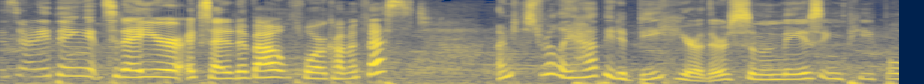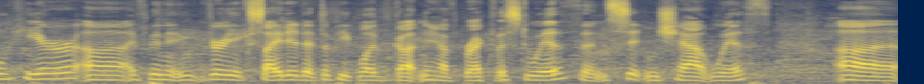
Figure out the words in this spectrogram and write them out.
Is there anything today you're excited about for Comic Fest? I'm just really happy to be here. There's some amazing people here. Uh, I've been very excited at the people I've gotten to have breakfast with and sit and chat with. Uh,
